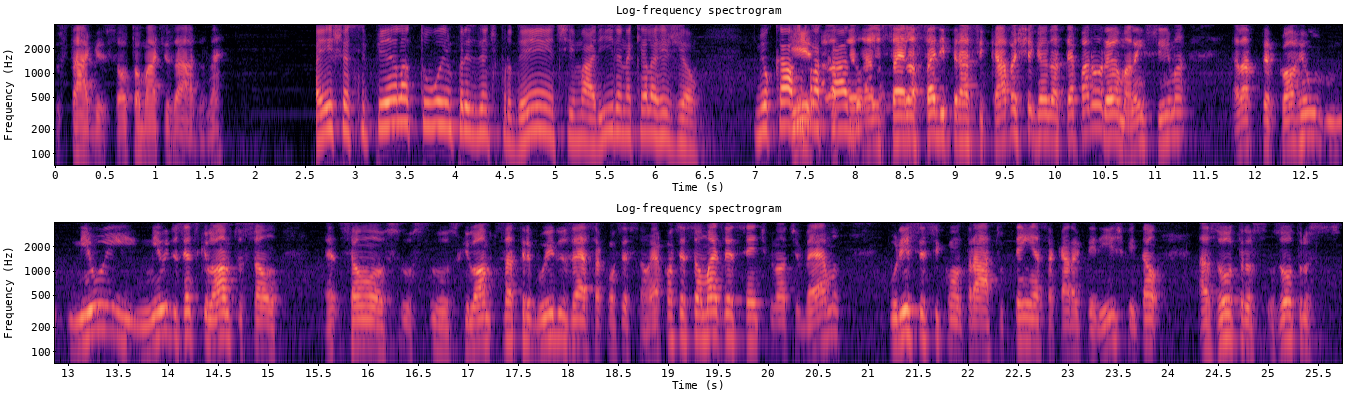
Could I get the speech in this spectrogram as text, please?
dos tags automatizados, né? A Eixo SP ela atua em Presidente Prudente, Marília, naquela região. Meu carro Isso, emplacado... Ela, ela, sai, ela sai de Piracicaba chegando até Panorama, lá em cima. Ela percorre um, mil e, 1.200 quilômetros, são, é, são os, os, os quilômetros atribuídos a essa concessão. É a concessão mais recente que nós tivemos, por isso esse contrato tem essa característica. Então, as outras, os outros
